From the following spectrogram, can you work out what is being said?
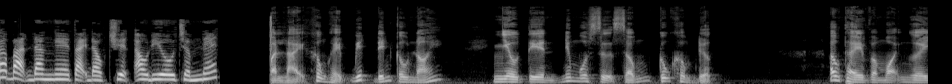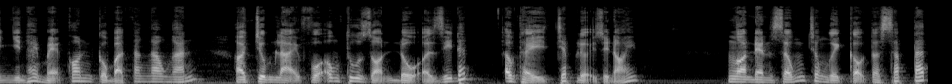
Các bạn đang nghe tại đọc chuyện audio.net Mà lại không hề biết đến câu nói, Nhiều tiền nhưng mua sự sống cũng không được. Ông thầy và mọi người nhìn hai mẹ con của bà ta ngao ngán. Họ chụm lại phụ ông thu dọn đồ ở dưới đất. Ông thầy chép lưỡi rồi nói, Ngọn đèn sống trong người cậu ta sắp tắt,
